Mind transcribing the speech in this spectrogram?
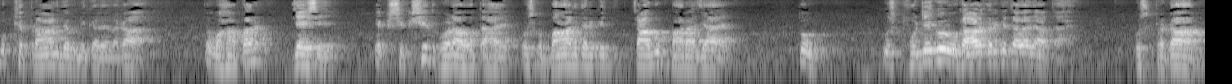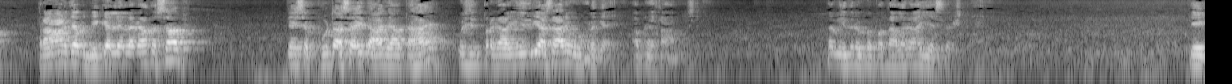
मुख्य प्राण जब निकलने लगा तो वहाँ पर जैसे एक शिक्षित घोड़ा होता है, उसको बाँध करके चाबुक मारा जाए तो उस फूटे को उगाड़ करके चला जाता है। उस प्रकार प्राण जब निकलने लगा तो सब जैसे फूटा सहित आ जाता है, उसी प्रकार इंद्रिया सारे उड़ गए अपने स्थान से। तब इंद्र को पता लगा ये श्रेष्ठ है। ये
